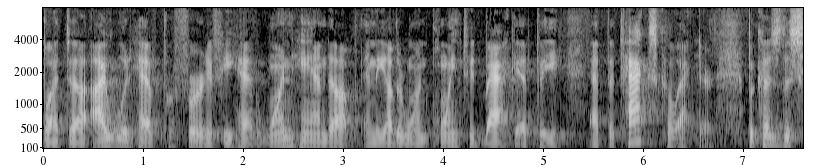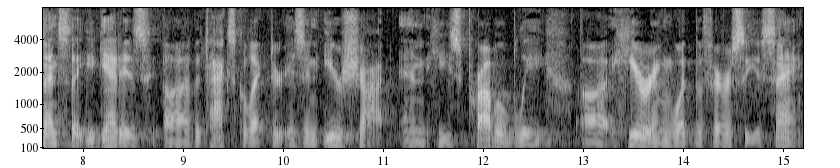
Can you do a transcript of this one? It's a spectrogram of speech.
but uh, I would have preferred if he had one hand up and the other one pointed back at the, at the tax collector. Because the sense that you get is uh, the tax collector is in earshot and he's probably uh, hearing what the Pharisee is saying.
